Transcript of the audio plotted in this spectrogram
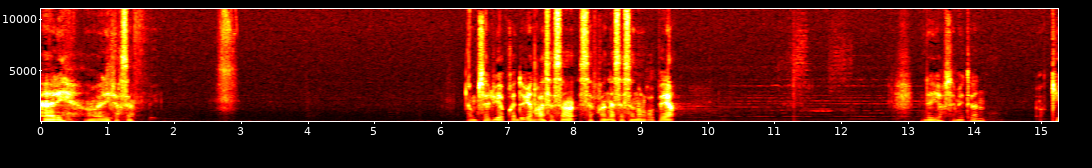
Allez, on va aller faire ça. Comme ça, lui après deviendra assassin, ça fera un assassin dans le repère. D'ailleurs, ça m'étonne. Ok.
